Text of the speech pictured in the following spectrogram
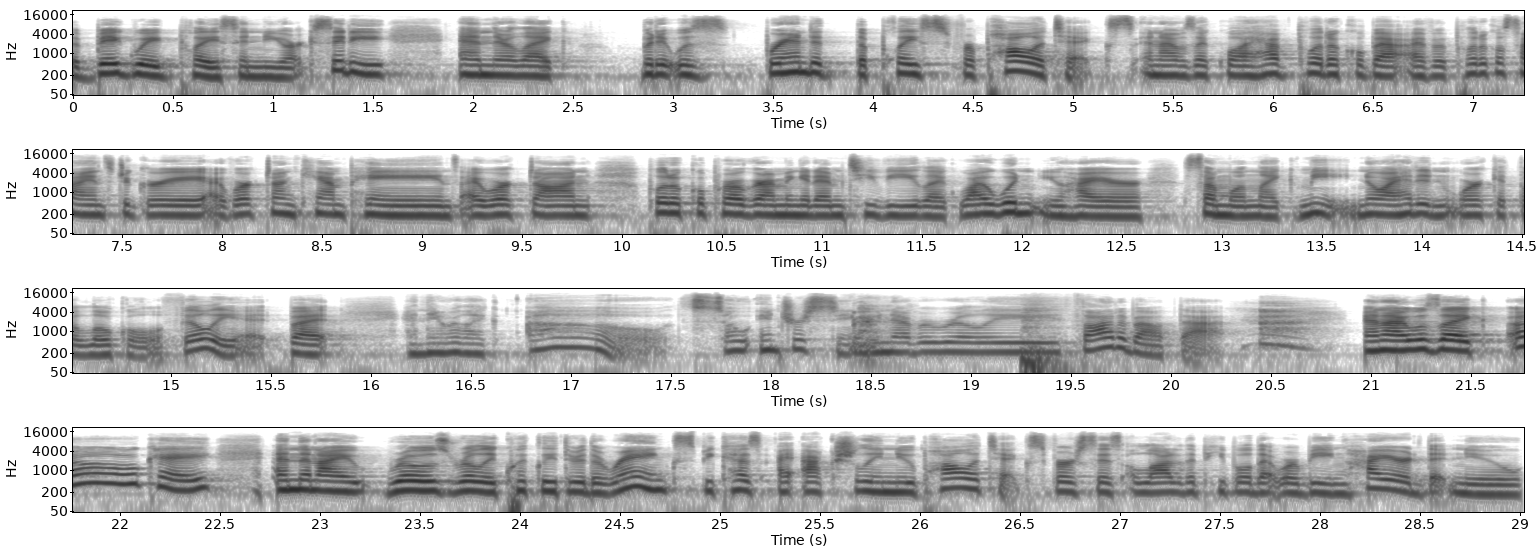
the big wig place in New York City. And they're like but it was branded the place for politics. And I was like, well, I have political, ba- I have a political science degree. I worked on campaigns. I worked on political programming at MTV. Like, why wouldn't you hire someone like me? No, I didn't work at the local affiliate, but, and they were like, oh, so interesting. We never really thought about that. And I was like, oh, okay. And then I rose really quickly through the ranks because I actually knew politics versus a lot of the people that were being hired that knew,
